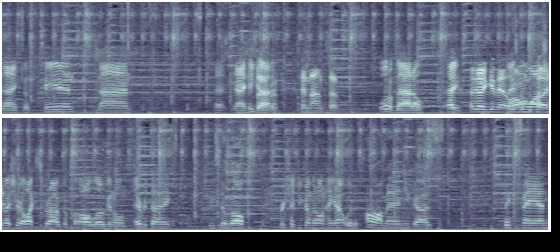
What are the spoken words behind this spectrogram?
Dang, so 10, 9. Uh, dang, he got it. 10, 9, 7. What a battle. Hey, I gotta get that thanks long for watching. putt. Make sure I like, subscribe, go follow Logan on everything. BeStill Golf. Appreciate you coming on, hanging out with us. Oh man, you guys. Big fan.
